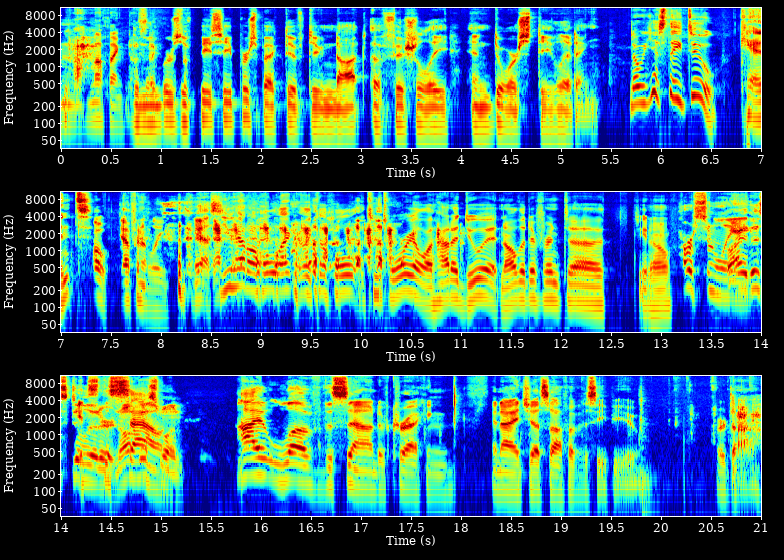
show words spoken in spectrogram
Mm, Nothing. The members of PC Perspective do not officially endorse delidding. No, yes they do. Kent, Oh, definitely. Yes. you had a whole like, like a whole tutorial on how to do it and all the different uh, you know. Personally, Buy this it's the delidder, not this one. I love the sound of cracking an IHS off of a CPU or die.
